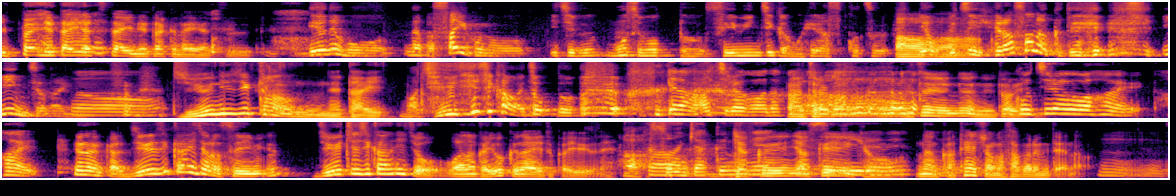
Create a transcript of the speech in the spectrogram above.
いっぱい寝たいやつ対寝たくないやつ。いやでもなんか最後の一文もしもっと睡眠時間を減らすコツいや別に減らさなくて いいんじゃないの？あ12時間寝たい。まあ12時間はちょっとーいや、だからあちら側だから。あちら側。別にね、寝たい。こちら側、はい。はい。で、なんか10時間以上の睡眠、ん ?11 時間以上はなんか良くないとか言うよね。ああー逆にね逆、逆影響ね。なんかテンションが下がるみたいな。うんうん。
